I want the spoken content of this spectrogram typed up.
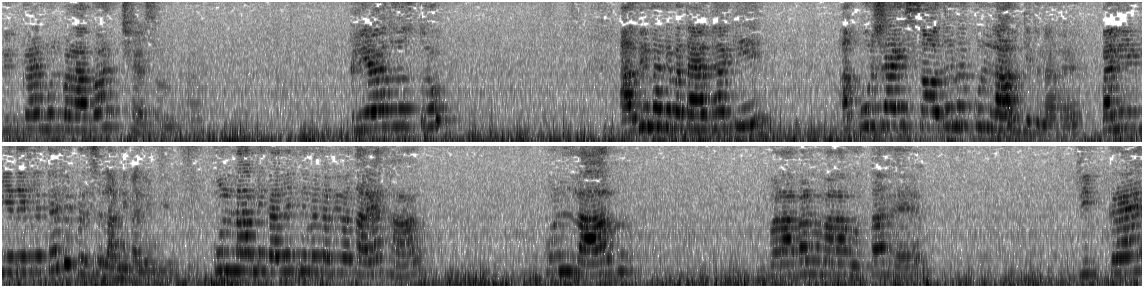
विक्रय मूल्य बराबर छह सौ रुपये क्लियर है दोस्तों। अभी मैंने बताया था कि अब पूछ इस सौदे में कुल लाभ कितना है। पहले ये देख लेते हैं, फिर प्रतिशत लाभ निकालेंगे। कुल लाभ निकालने के लिए मैंने अभी बताया था, कुल लाभ बराबर हमारा होता है विक्रय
